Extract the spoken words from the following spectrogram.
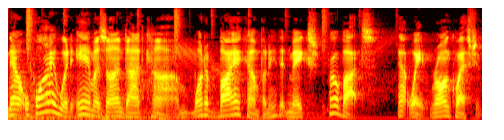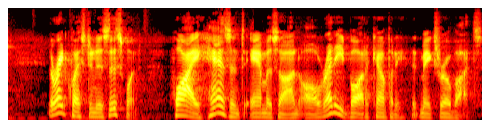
Now, why would Amazon.com want to buy a company that makes robots? Now, wait, wrong question. The right question is this one Why hasn't Amazon already bought a company that makes robots?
